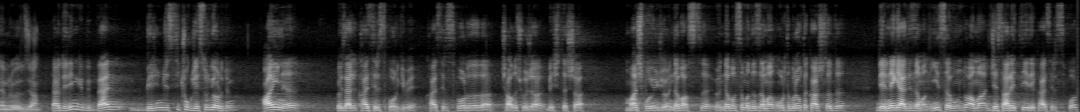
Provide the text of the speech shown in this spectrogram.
Emre Özcan? Ya dediğim gibi ben birincisi çok cesur gördüm. Aynı özellikle Kayseri Spor gibi. Kayseri Spor'da da Çağdaş Hoca Beşiktaş'a maç boyunca önde bastı. Önde basamadığı zaman orta blokta karşıladı. Derine geldiği zaman iyi savundu ama cesaretliydi Kayseri Spor.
